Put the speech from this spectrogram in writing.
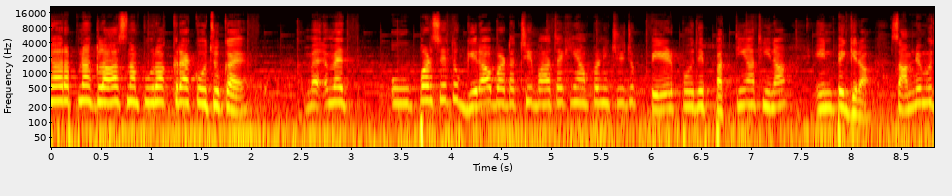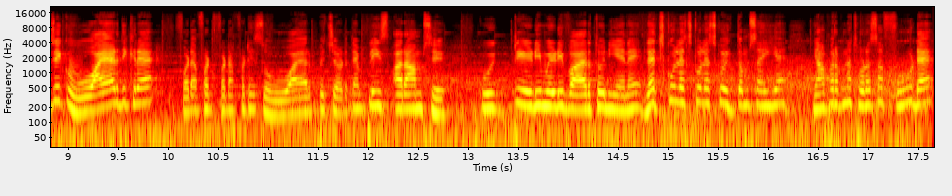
यार अपना ग्लास ना पूरा क्रैक हो चुका है। मैं मैं ऊपर से तो गिरा बट अच्छी बात है कि यहाँ पर नीचे जो पेड़ पौधे, पत्तियाँ थी ना, इन पे गिरा। सामने मुझे एक वायर दिख रहा है। फटाफट फटाफट इस वायर पे चढ़ते हैं। प्लीज़ आराम से। कोई टेढ़ी मेढ़ी वायर तो नहीं है नहीं लेट्स को लेट्स को लेट्स को एकदम सही है। यहाँ पर अपना थोड़ा सा फ़ूड है।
